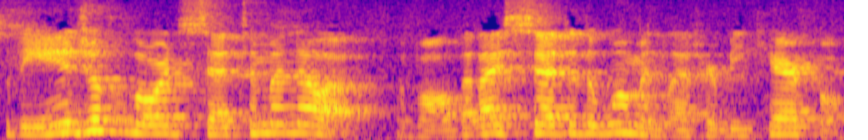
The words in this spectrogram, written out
So the angel of the Lord said to Manoah, Of all that I said to the woman, let her be careful.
